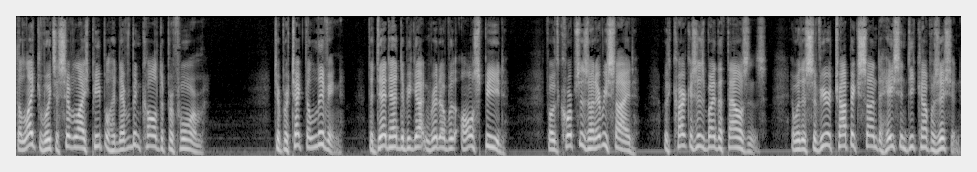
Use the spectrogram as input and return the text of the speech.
the like of which a civilized people had never been called to perform. To protect the living, the dead had to be gotten rid of with all speed, for with corpses on every side, with carcasses by the thousands, and with a severe tropic sun to hasten decomposition,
